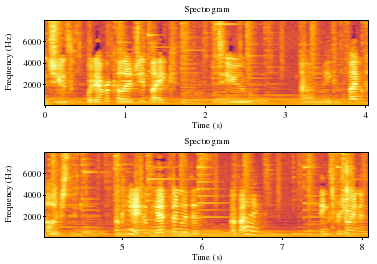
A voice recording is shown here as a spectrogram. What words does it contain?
And choose whatever colors you'd like to um, make a fun color study. Okay, I hope you had fun with this. Bye-bye. Thanks for joining.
